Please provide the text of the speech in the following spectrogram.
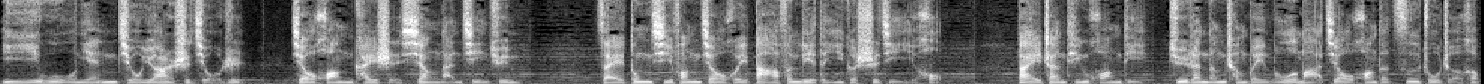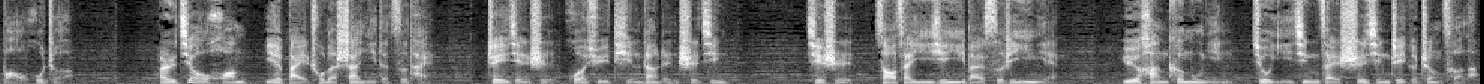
一一五五年九月二十九日。教皇开始向南进军，在东西方教会大分裂的一个世纪以后，拜占庭皇帝居然能成为罗马教皇的资助者和保护者。而教皇也摆出了善意的姿态。这件事或许挺让人吃惊。其实，早在一千一百四十一年，约翰科穆宁就已经在实行这个政策了。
